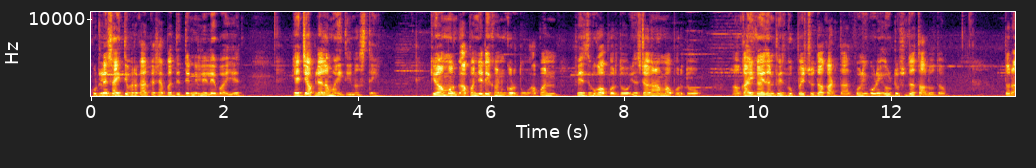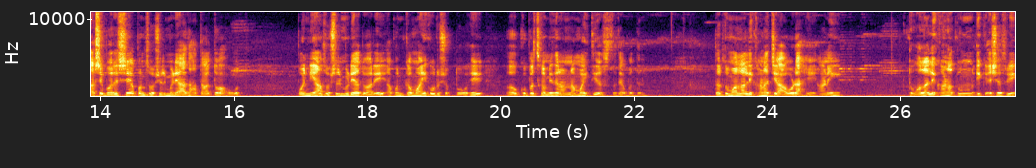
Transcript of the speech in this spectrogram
कुठले साहित्य प्रकार कशा पद्धतीने लिहिले पाहिजेत? ह्याची आपल्याला माहिती नसते. किंवा मग आपण जे लेखन करतो आपण फेसबुक वापरतो इंस्टाग्राम वापरतो काही काही जण फेसबुक पेजसुद्धा काढतात. कोणी कोणी यूट्यूबसुद्धा चालवतं. तर असे बरेचसे आपण सोशल मीडिया आज हाताळतो आहोत. पण या सोशल मीडियाद्वारे आपण कमाई करू शकतो हे खूपच कमी जणांना माहिती असतं त्याबद्दल. तर तुम्हाला लिखाणाची आवड आहे आणि तुम्हाला लिखाणातून एक यशस्वी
